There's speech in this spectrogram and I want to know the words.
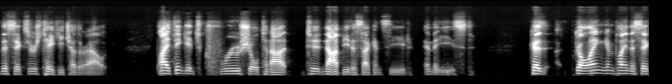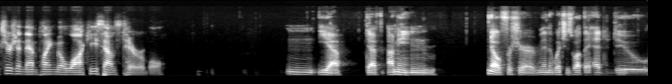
the Sixers take each other out. I think it's crucial to not to not be the second seed in the East. Because going and playing the Sixers and then playing Milwaukee sounds terrible. Mm, yeah, def. I mean, no, for sure. I mean, which is what they had to do.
